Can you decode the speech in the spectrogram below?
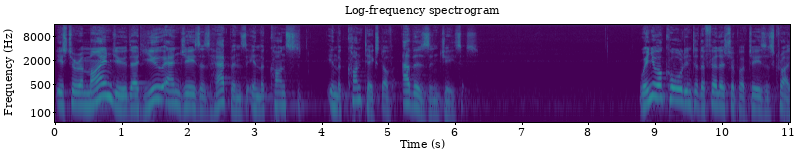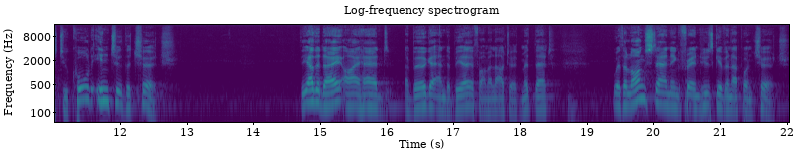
is to remind you that you and Jesus happens in the const- in the context of others in Jesus. When you are called into the fellowship of Jesus Christ, you're called into the church. The other day, I had a burger and a beer, if I'm allowed to admit that, with a long standing friend who's given up on church.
